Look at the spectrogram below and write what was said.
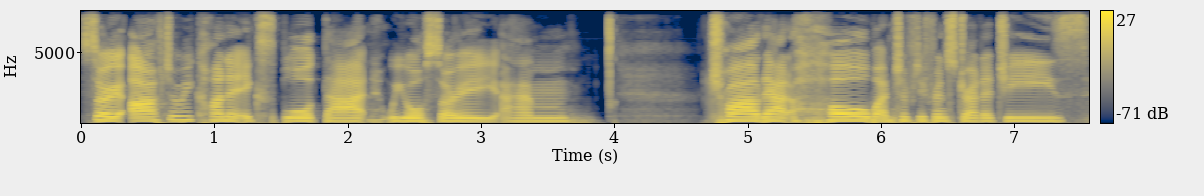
So after we kind of explored that, we also um, trialed out a whole bunch of different strategies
